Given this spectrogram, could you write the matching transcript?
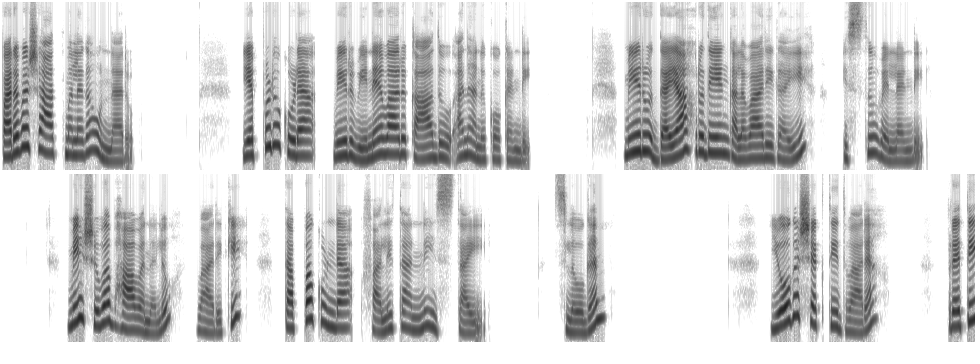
పరవశాత్మలుగా ఉన్నారు. ఎప్పుడూ కూడా మీరు వినేవారు కాదు అని అనుకోకండి. మీరు దయాహృదయం గలవారిగా అయి ఇస్తూ వెళ్ళండి. మీ శుభ భావనలు వారికి తప్పకుండా ఫలితాన్ని ఇస్తాయి. స్లోగన్ యోగశక్తి ద్వారా ప్రతి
